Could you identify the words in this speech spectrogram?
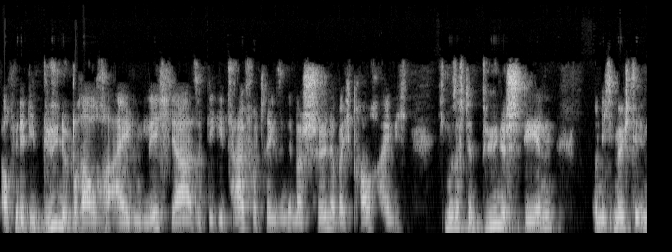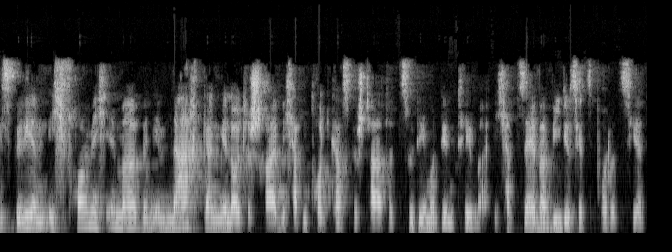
auch wieder die Bühne brauche eigentlich. Ja, also Digitalvorträge sind immer schön, aber ich brauche eigentlich, ich muss auf der Bühne stehen und ich möchte inspirieren. Ich freue mich immer, wenn im Nachgang mir Leute schreiben, ich habe einen Podcast gestartet zu dem und dem Thema. Ich habe selber Videos jetzt produziert.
